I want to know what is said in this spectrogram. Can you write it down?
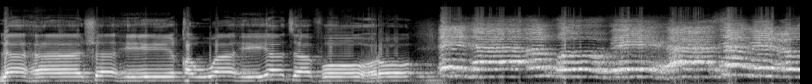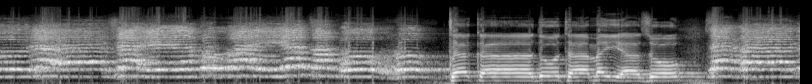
لها شهيقا وهي تفور. إذا ألقوا فيها سمعوا لها شهيق وهي تفور. تكاد تميز. تكاد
